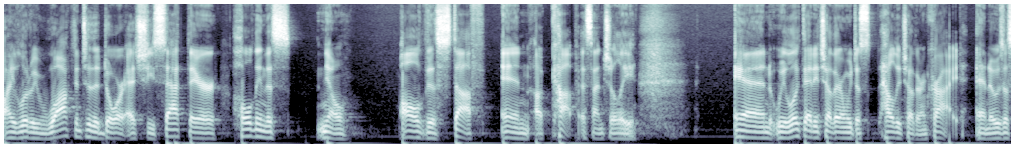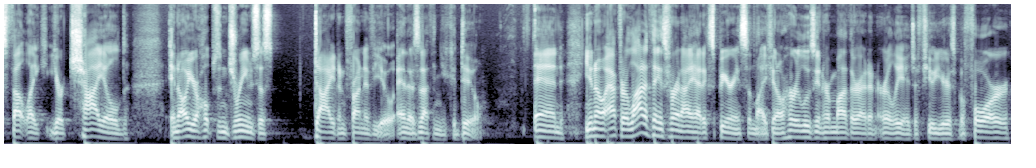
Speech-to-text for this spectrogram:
I literally walked into the door as she sat there holding this, you know, all this stuff in a cup, essentially. And we looked at each other and we just held each other and cried. And it was just felt like your child and all your hopes and dreams just died in front of you, and there's nothing you could do. And, you know, after a lot of things her and I had experienced in life, you know, her losing her mother at an early age a few years before,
